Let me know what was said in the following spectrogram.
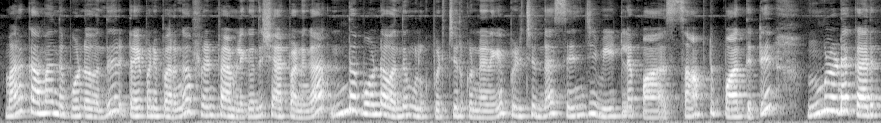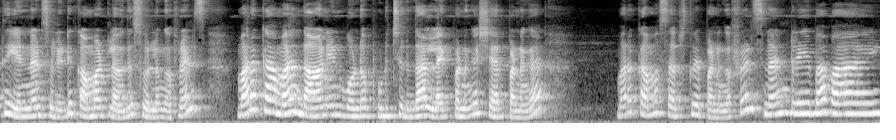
மறக்காமல் இந்த போண்டை வந்து ட்ரை பண்ணி பாருங்கள் ஃப்ரெண்ட் ஃபேமிலிக்கு வந்து ஷேர் பண்ணுங்கள் இந்த போண்டை வந்து உங்களுக்கு பிடிச்சிருக்குன்னு நினைக்கிறேன். பிடிச்சிருந்தா செஞ்சு வீட்டில் பா சாப்பிட்டு பார்த்துட்டு உங்களோட கருத்து என்னன்னு சொல்லிட்டு கமெண்ட்டில் வந்து சொல்லுங்கள் ஃப்ரெண்ட்ஸ் மறக்காமல் இந்த ஆனியன் போண்டை பிடிச்சிருந்தா லைக் பண்ணுங்கள் ஷேர் பண்ணுங்கள் மறக்காமல் சப்ஸ்கிரைப் பண்ணுங்கள் ஃப்ரெண்ட்ஸ் நன்றி. பாய்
